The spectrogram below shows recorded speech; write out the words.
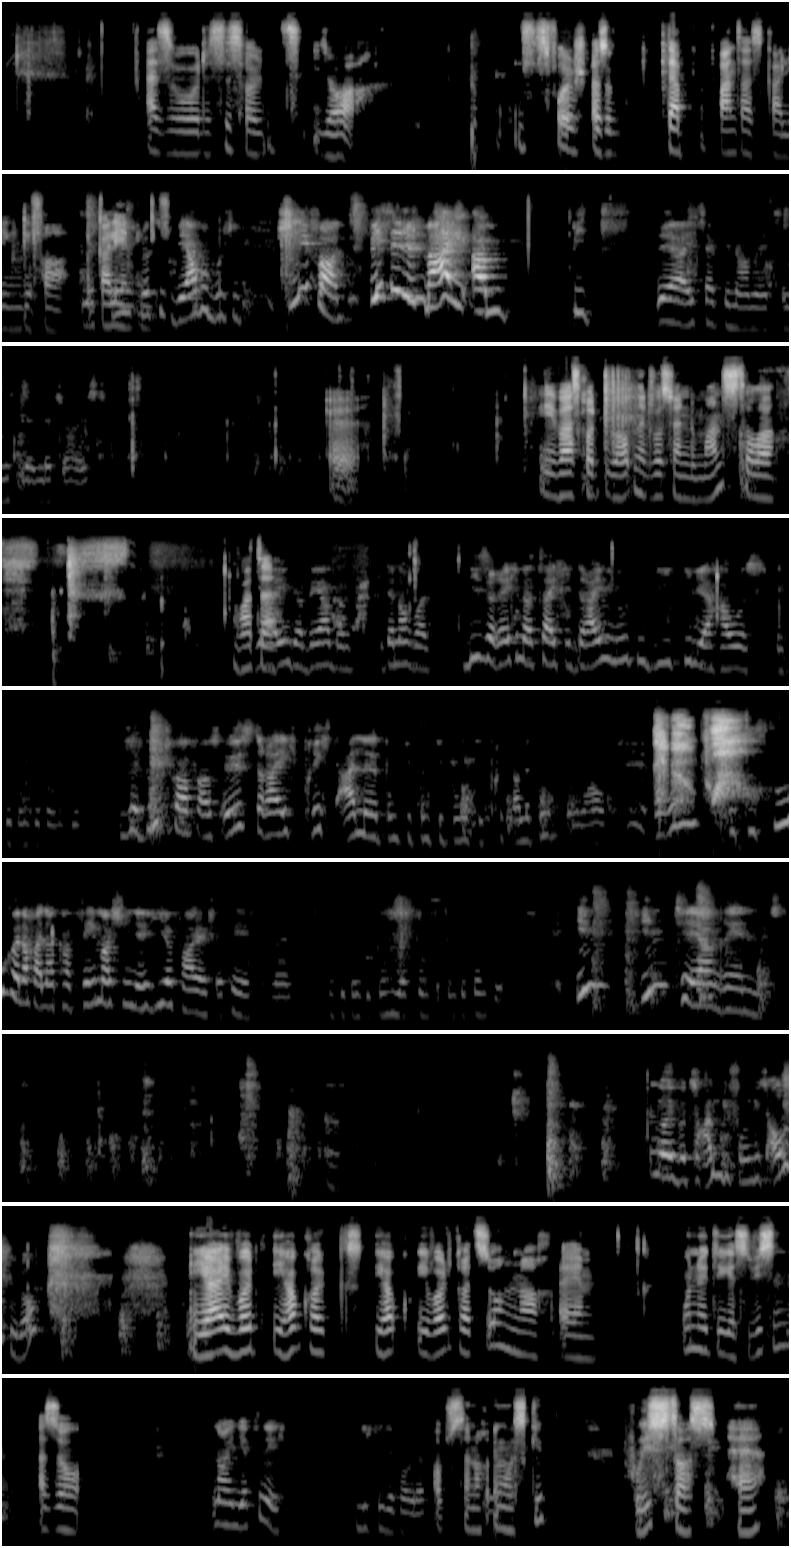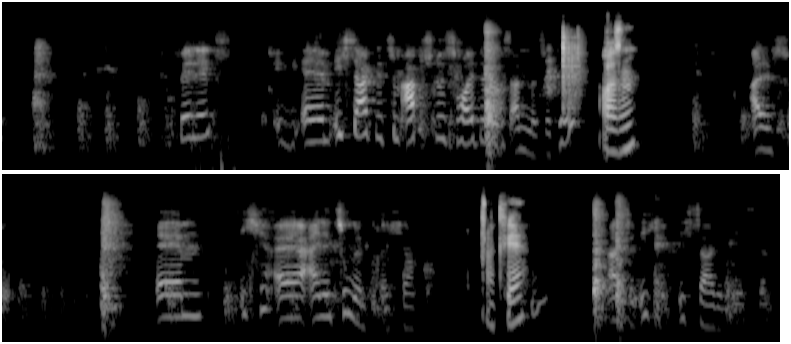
Also, das ist halt, ja. Es ist voll, also, der Panther ist Galli in Gefahr. Jetzt Galli sehe in ich plötzlich Werbung, steht Skifahren bis in den Mai am Piz. Ja, ich sag den Namen jetzt nicht, wie der Gletscher heißt. Äh, ich weiß gerade überhaupt nicht, was für einen du meinst, aber. Warte. Ja, in der Werbung. Und dann noch was. Dieser Rechner zeigt in drei Minuten, wie viel ihr Haus. Punkte, Punkte, Punkte. Dieser Duschkopf aus Österreich bricht alle Punkte, Punkte, Punkte, bricht alle Punkte. Wow. Warum ist die Suche nach einer Kaffeemaschine hier falsch? Okay, nein. Punkte, Punkte, Punkte, Punkte, Punkte, Punkte. In, Interrent. Ah. Ja, ich würde sagen, die Folge ist aus, oder? Ja, ich wollte, ich hab grad, ich hab, ich wollte gerade suchen nach ähm, unnötiges Wissen, also Nein, jetzt nicht. Nicht diese Folge. ob es da noch irgendwas gibt. Wo ist das? Hä? Felix, ähm, ich sag dir zum Abschluss heute mal was anderes, okay? Was denn? Also. Ähm, ich, äh, einen Zungenbrecher. Okay. Also, ich, ich sage dir jetzt dann.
